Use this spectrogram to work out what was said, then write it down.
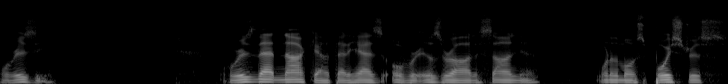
Or is he? Is that knockout that he has over Israel Adesanya one of the most boisterous,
